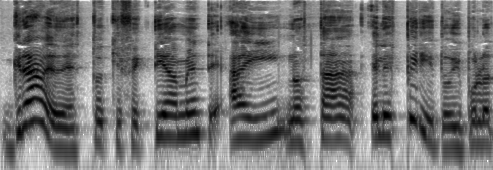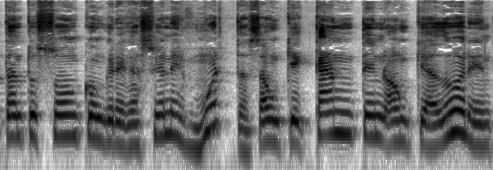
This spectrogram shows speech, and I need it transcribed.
grave de esto es que efectivamente ahí no está el espíritu y por lo tanto son congregaciones muertas, aunque canten, aunque adoren,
